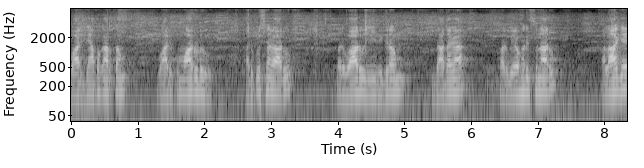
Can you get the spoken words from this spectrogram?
వారి జ్ఞాపకార్థం వారి కుమారుడు హరికృష్ణ గారు మరి వారు ఈ విగ్రహం దాతగా వారు వ్యవహరిస్తున్నారు. అలాగే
